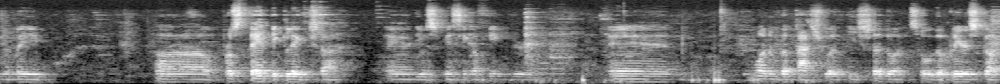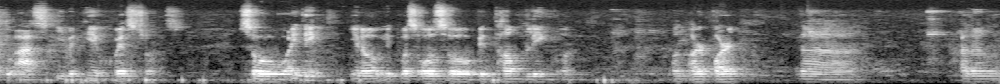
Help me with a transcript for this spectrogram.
you may uh, prosthetic leg and he was missing a finger and one of the casualties. So the players got to ask even him questions. So I think, you know, it was also a bit humbling on on our part parang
